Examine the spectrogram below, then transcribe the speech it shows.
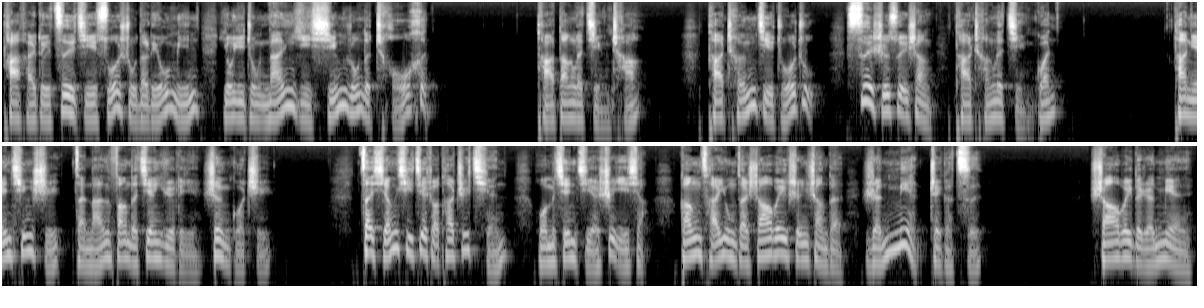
他还对自己所属的流民有一种难以形容的仇恨。他当了警察，他成绩卓著，四十岁上他成了警官。他年轻时在南方的监狱里任过职。在详细介绍他之前，我们先解释一下刚才用在沙威身上的人面这个词。沙威的人面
